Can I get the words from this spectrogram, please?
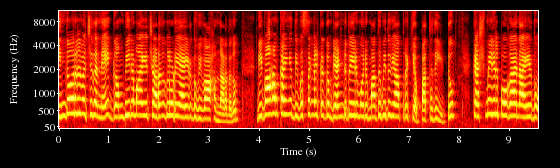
ഇൻഡോറിൽ വെച്ച് തന്നെ ഗംഭീരമായ ചടങ്ങുകളോടെയായിരുന്നു വിവാഹം നടന്നതും. വിവാഹം കഴിഞ്ഞ ദിവസങ്ങൾക്കകം രണ്ടുപേരും ഒരു മധുവിധു യാത്രയ്ക്ക് പദ്ധതിയിട്ടു. കശ്മീരിൽ പോകാനായിരുന്നു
